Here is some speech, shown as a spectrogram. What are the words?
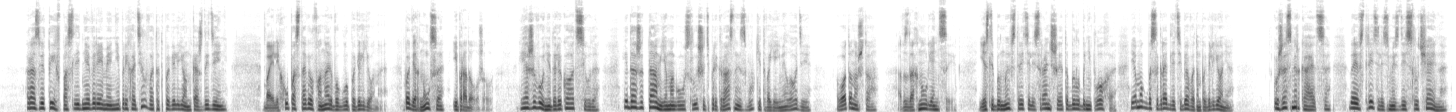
Разве ты в последнее время не приходил в этот павильон каждый день?» Байлиху поставил фонарь в углу павильона, повернулся и продолжил. «Я живу недалеко отсюда, и даже там я могу услышать прекрасные звуки твоей мелодии». «Вот оно что!» — вздохнул Яньцы. «Если бы мы встретились раньше, это было бы неплохо. Я мог бы сыграть для тебя в этом павильоне». «Уже смеркается, да и встретились мы здесь случайно.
